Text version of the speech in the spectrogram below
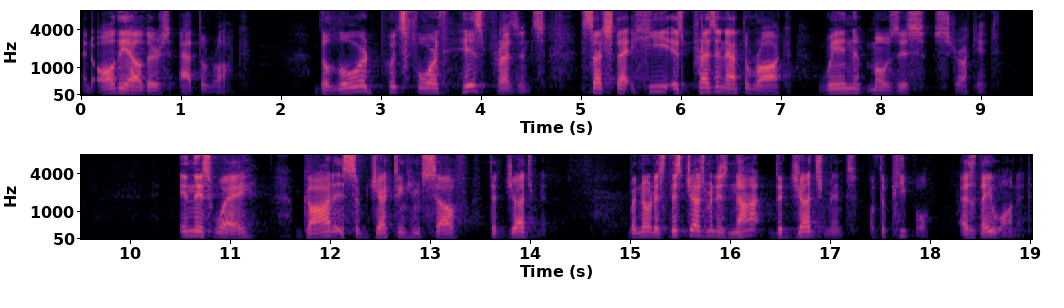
and all the elders at the rock. The Lord puts forth his presence such that he is present at the rock when Moses struck it. In this way, God is subjecting himself to judgment. But notice, this judgment is not the judgment of the people as they wanted.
